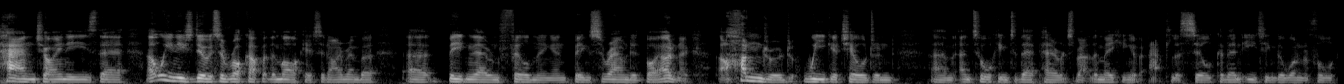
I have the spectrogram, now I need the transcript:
Han Chinese there, uh, all you need to do is to rock up at the market. And I remember uh, being there and filming and being surrounded by, I don't know, a hundred Uyghur children um, and talking to their parents about the making of Atlas silk and then eating the wonderful,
